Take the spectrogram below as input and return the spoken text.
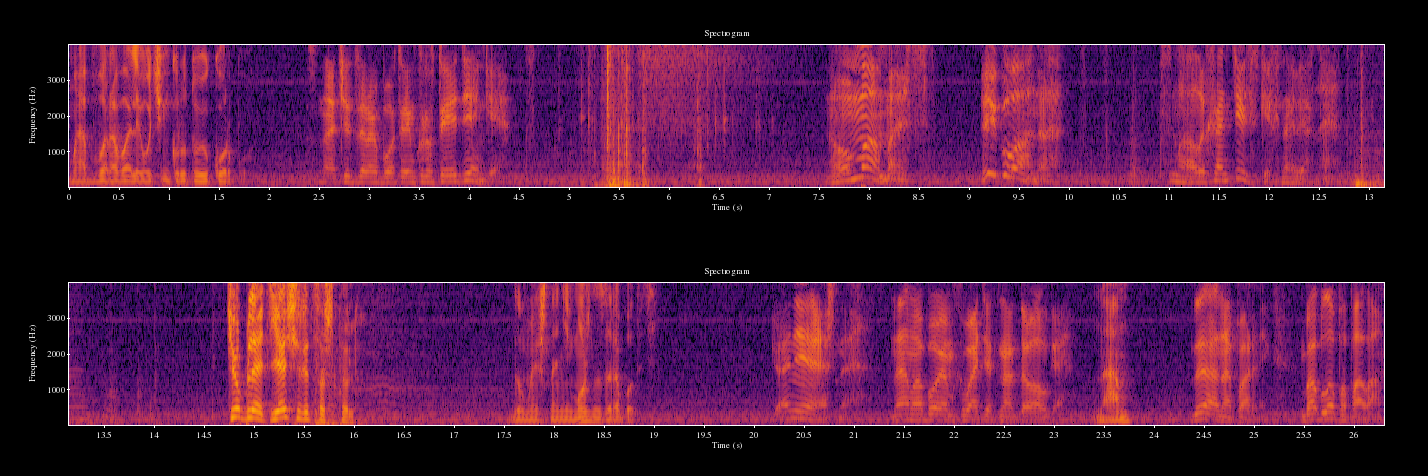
Мы обворовали очень крутую корпу. Значит, заработаем крутые деньги. Ну, мамась! Игуана! С малых антильских, наверное. Че, блядь, ящерица, что ли? Думаешь, на ней можно заработать? Конечно. Нам обоим хватит надолго. Нам? Да, напарник. Бабло пополам.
